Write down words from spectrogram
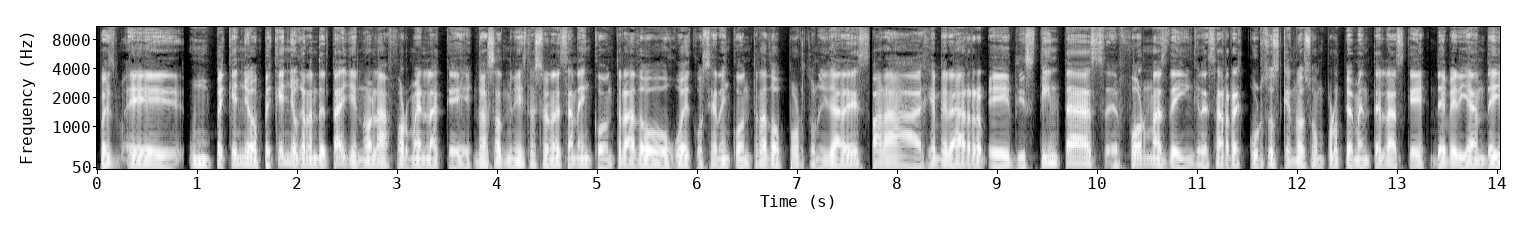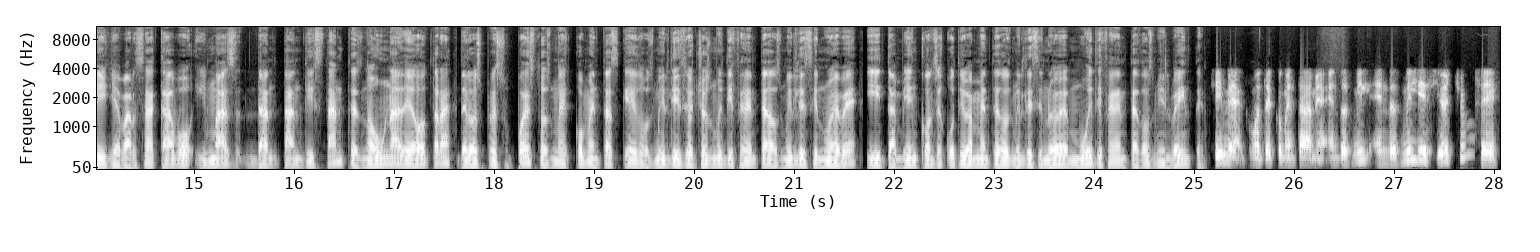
Pues eh, un pequeño, pequeño gran detalle, ¿no? La forma en la que las administraciones han encontrado huecos, se han encontrado oportunidades para generar eh, distintas eh, formas de ingresar recursos que no son propiamente las que deberían de llevarse a cabo y más dan, tan distantes, ¿no? Una de otra de los presupuestos. Me comentas que 2018 es muy diferente a 2019 y también consecutivamente 2019 muy diferente a 2020. Sí, mira, como te comentaba, mira, en, 2000, en 2018 se,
